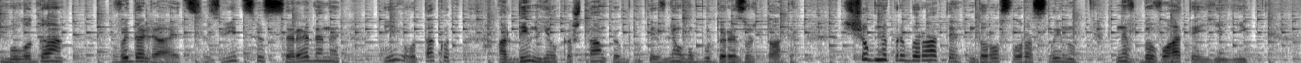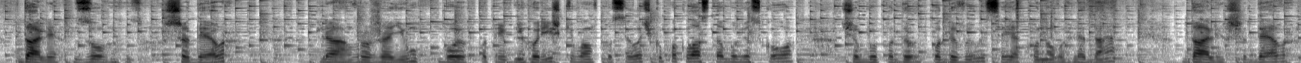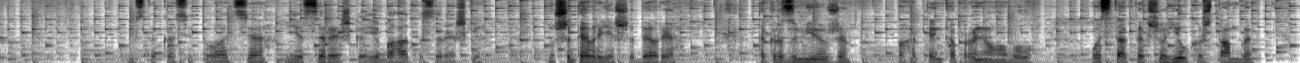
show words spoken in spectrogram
молода видаляється звідси, зсередини. І отак от один гілкоштамп і буде, і в нього буде результати. Щоб не прибирати дорослу рослину, не вбивати її. Далі шедевр для врожаю, бо потрібні горішки вам в посилочку покласти обов'язково, щоб ви подивилися, як воно виглядає. Далі шедевр. Ось така ситуація. Є сережка, є багато сережки. Ну, шедевр є шедевр. Я так розумію, вже багатенько про нього було. Ось так. Так що гілко штамби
